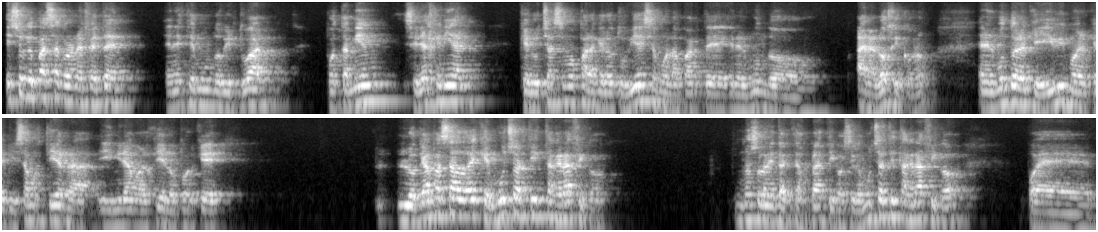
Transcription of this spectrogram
eso que pasa con NFT en este mundo virtual, pues también sería genial que luchásemos para que lo tuviésemos la parte en el mundo analógico, ¿no? En el mundo en el que vivimos, en el que pisamos tierra y miramos al cielo, porque lo que ha pasado es que muchos artistas gráficos, no solamente artistas plásticos, sino muchos artistas gráficos, pues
